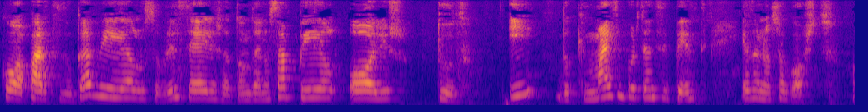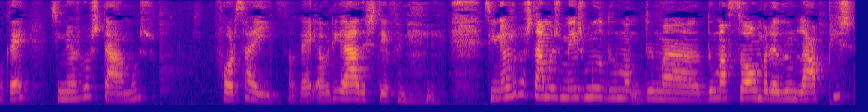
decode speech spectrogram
com a parte do cabelo, sobrancelhas, o tom da nossa pele, olhos, tudo. E do que mais importante depende é do nosso gosto, ok? Se nós gostamos, força aí, ok? Obrigada, Stephanie. Se nós gostamos mesmo de uma, de uma, de uma sombra, de um lápis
